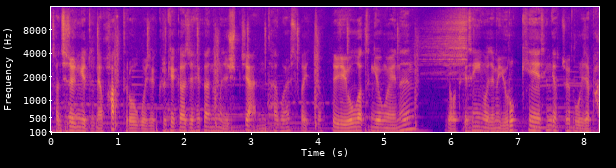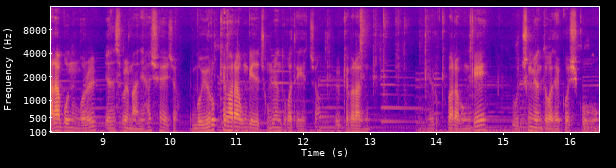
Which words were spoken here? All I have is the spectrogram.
전체적인 게 눈에 확 들어오고 이제 그렇게까지 해가는 건 쉽지 않다고 할 수가 있죠. 요거 같은 경우에는 이제 어떻게 생긴 거냐면 이렇게 생겼죠. 그리고 이제 바라보는 거를 연습을 많이 하셔야죠. 뭐 이렇게 바라본 게 이제 정면도가 되겠죠. 이렇게 바라본 이렇게 바라본 게 우측 면도가 될 것이고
